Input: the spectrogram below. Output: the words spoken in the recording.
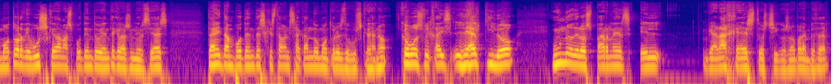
motor de búsqueda más potente, obviamente, que las universidades tan y tan potentes que estaban sacando motores de búsqueda, ¿no? Como os fijáis, le alquiló uno de los partners el garaje a estos chicos, ¿no? Para empezar.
